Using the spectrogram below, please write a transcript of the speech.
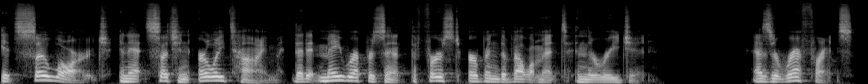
It's so large and at such an early time that it may represent the first urban development in the region. As a reference,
